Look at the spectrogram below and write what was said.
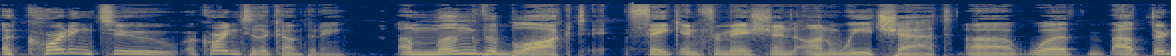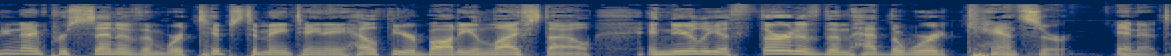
according to according to the company, among the blocked fake information on WeChat, uh, what about thirty nine percent of them were tips to maintain a healthier body and lifestyle, and nearly a third of them had the word cancer in it.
